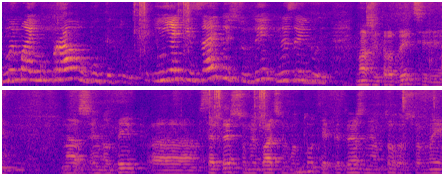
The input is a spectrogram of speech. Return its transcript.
ми маємо право бути тут. І ніякі зайди сюди не зайдуть. наші традиції, наш генотип, все те, що ми бачимо тут, є підтвердженням того, що ми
